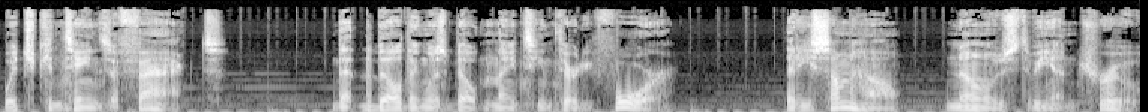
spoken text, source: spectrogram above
which contains a fact that the building was built in 1934 that he somehow knows to be untrue.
